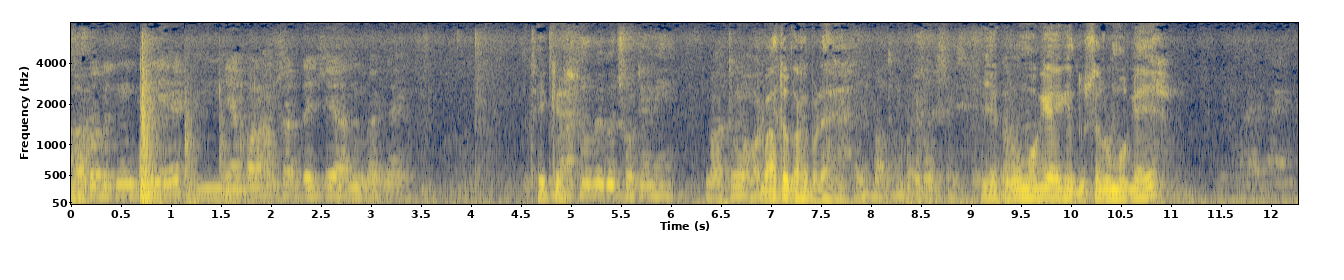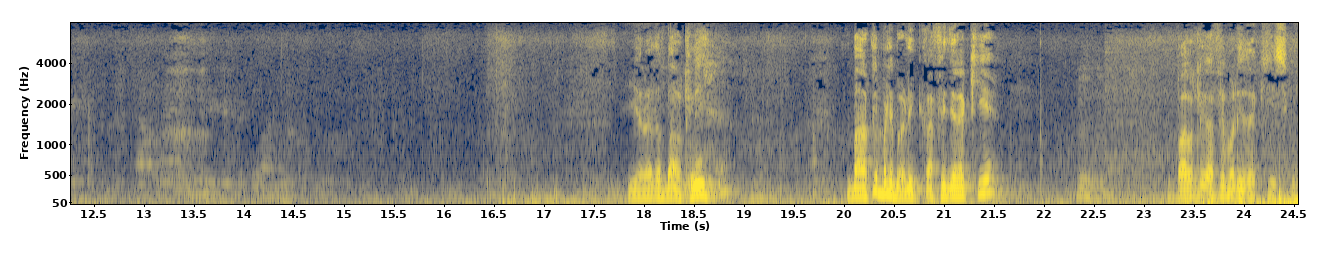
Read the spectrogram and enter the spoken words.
वार्डरोब इतनी बड़ी है कि आप आराम से देखिए आदमी बैठ जाएगा। ठीक है। बाथरूम भी कोई छोटे नहीं। बाथरूम बाथरूम काफ़ी बड़े हैं। बाथरूम बड़े बड़े ये एक रूम हो गया एक दूसरा रूम हो गया ये। ये रहा था बालकनी। बालकनी बड़ी बड़ी, काफ़ी दे रखी है। बालकनी काफ़ी बड़ी रखी है इसकी।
